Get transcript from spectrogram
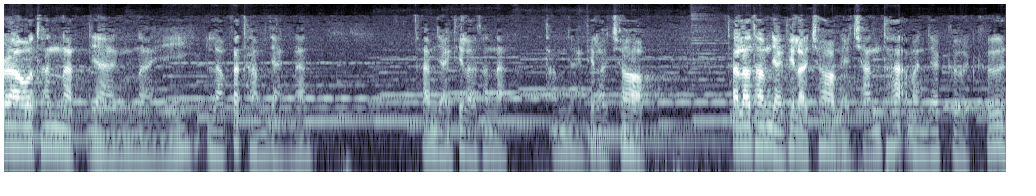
เราถนัดอย่างไหน เราก็ทำอย่างนั้นทำอย่างที่เราถนัดทำอย่างที่เราชอบ ถ้าเราทำอย่างที่เราชอบเนี่ยฉันทะมันจะเกิดขึ้น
